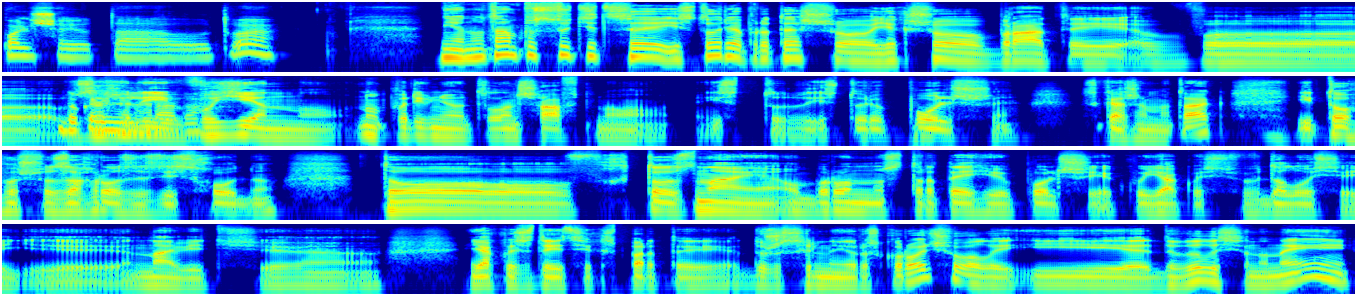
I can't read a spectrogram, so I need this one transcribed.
Польщею та Литвою. Ні, ну там по суті це історія про те, що якщо брати в взагалі воєнну, ну порівнювати ландшафтну історію Польщі, скажімо так, і того, що загрози зі Сходу, то хто знає оборонну стратегію Польщі, яку якось вдалося навіть е, якось здається, експерти дуже сильно її розкорочували і дивилися на неї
